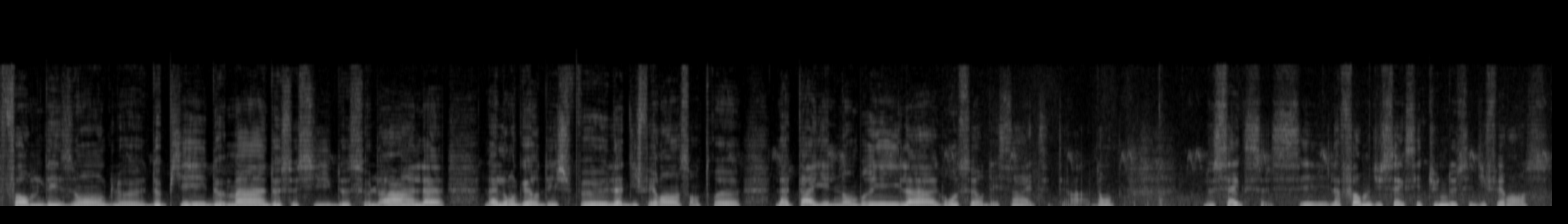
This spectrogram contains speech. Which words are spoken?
forme des ongles, de pieds, de mains, de ceci, de cela, la, longueur des cheveux, la différence entre la taille et le nombril, la grosseur des seins, etc. Donc, le sexe, la forme du sexe est une de ces différences.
